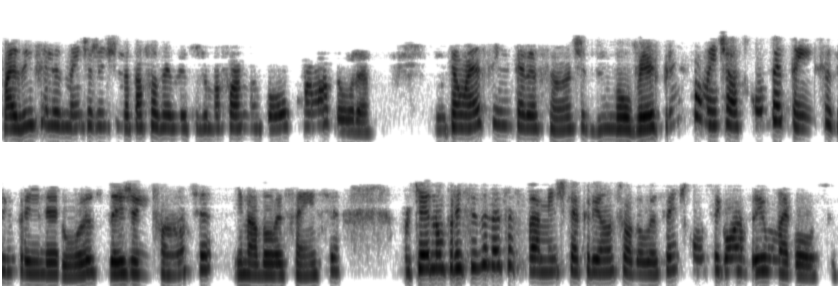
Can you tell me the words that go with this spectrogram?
Mas infelizmente a gente ainda está fazendo isso de uma forma um pouco amadora. Então é sim interessante desenvolver principalmente as competências empreendedoras desde a infância e na adolescência, porque não precisa necessariamente que a criança ou o adolescente consigam abrir um negócio,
